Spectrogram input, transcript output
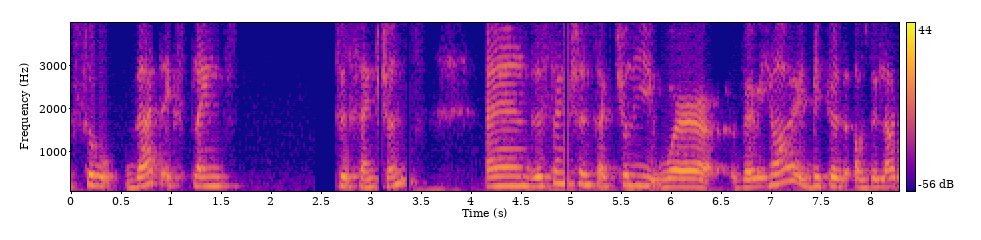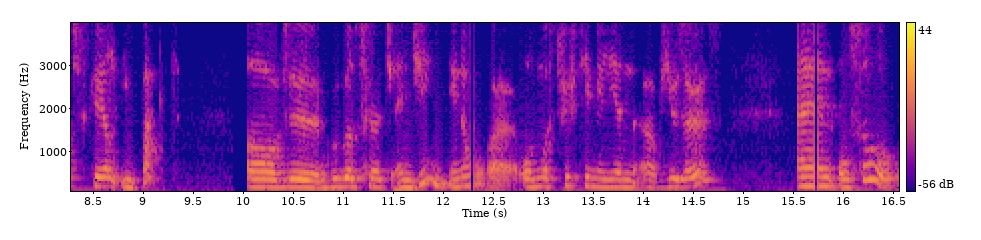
So that explains the sanctions. And the sanctions actually were very high because of the large scale impact of the Google search engine, you know, uh, almost 50 million of users and also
